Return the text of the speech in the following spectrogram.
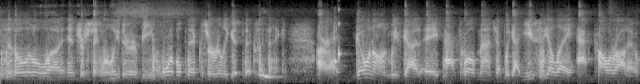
this is a little uh, interesting. We'll either be horrible picks or really good picks. I think. All right, going on. We've got a Pac-12 matchup. We got UCLA at Colorado.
